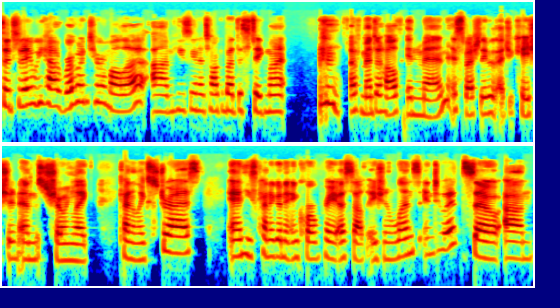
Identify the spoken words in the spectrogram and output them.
So today we have Rohan Tirumola. Um, he's going to talk about the stigma of mental health in men, especially with education and showing like kind of like stress. And he's kind of going to incorporate a South Asian lens into it. So um,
